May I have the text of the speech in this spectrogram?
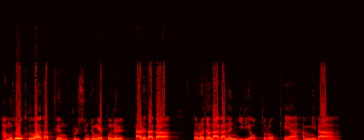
아무도 그와 같은 불순종의 본을 따르다가 떨어져 나가는 일이 없도록 해야 합니다.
